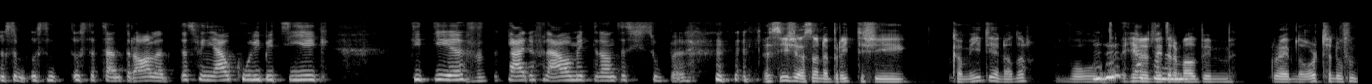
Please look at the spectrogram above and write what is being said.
aus, dem, aus, dem, aus der Zentrale. Das finde ich auch eine coole Beziehung. Die, die mhm. beiden Frauen miteinander, das ist super. es ist ja so eine britische Comedian, oder? Wo mhm, hin und wieder mal beim Graham Norton auf dem,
